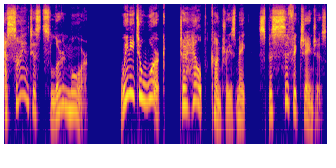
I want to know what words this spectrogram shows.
As scientists learn more, we need to work to help countries make specific changes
